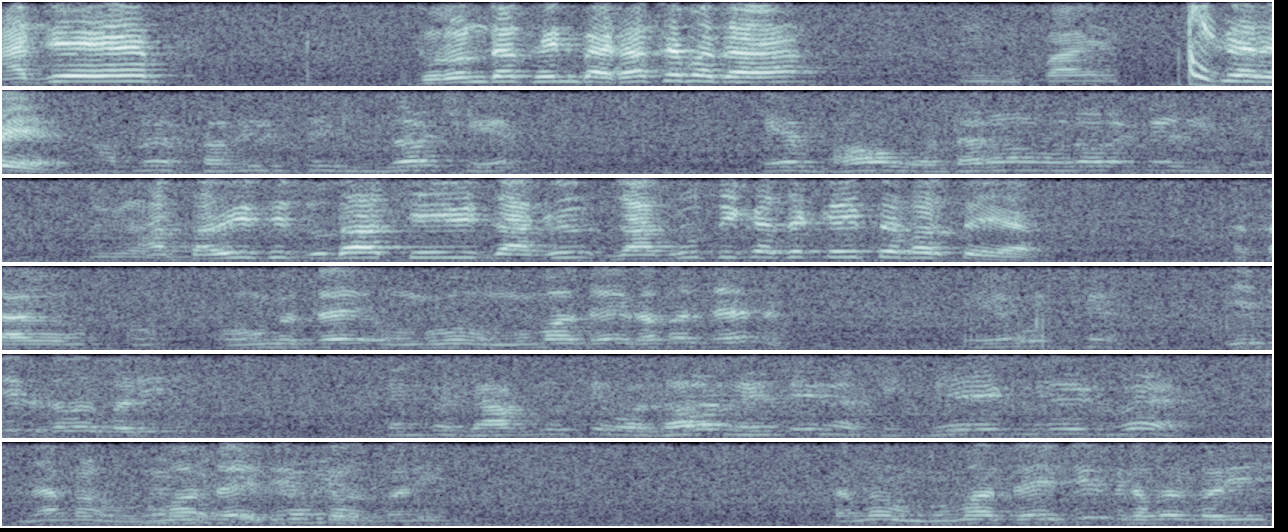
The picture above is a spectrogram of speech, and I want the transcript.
આજે ધુરંધર થઈને બેઠા છે બધા આપણે શરીરથી જુદા છીએ એ ભાવ વધારામાં વધારે કઈ રીતે? આ શરીરથી જુદા છે એવી જાગૃતિ કે છે કઈ રીતે વર્તે યાર અત્યારે ઊંઘ- ઊંઘ ઊંઘમાં છે ખબર છે ને? એવું છે. એ ચીજ ખબર પડી. કેમ કે જાગૃતિ વધારે રહેતી નથી. બે એક મિનિટ હોય ના પણ ઊંઘમાં થઈ ચીજ ખબર પડી. તમે ઊંઘમાં થઈ ચીજ ખબર પડી.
